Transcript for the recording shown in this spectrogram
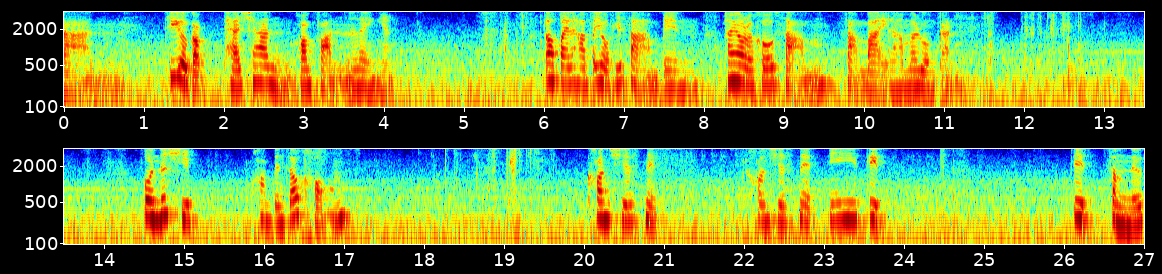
การ ที่เกี่ยวกับ passion ความฝัน อะไรเงี้ย ต่อไปนะคะ ประโยคที่สามเป็นไพ่ oracle สามสามใบนะคะ มารวมกัน ownership ความเป็นเจ้าของ consciousness consciousness นี่จิต จิตสำนึก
